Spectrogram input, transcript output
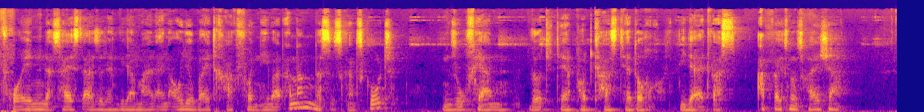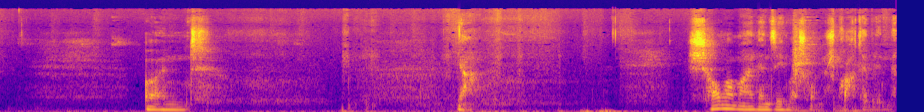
freuen. Das heißt also dann wieder mal ein Audiobeitrag von jemand anderem. Das ist ganz gut. Insofern wird der Podcast ja doch wieder etwas abwechslungsreicher. Und ja, schauen wir mal, dann sehen wir schon, sprach der Blinde.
